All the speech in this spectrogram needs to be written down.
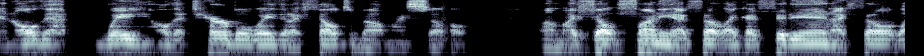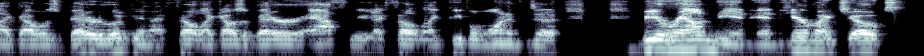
and all that way, all that terrible way that I felt about myself. Um, I felt funny. I felt like I fit in. I felt like I was better looking. I felt like I was a better athlete. I felt like people wanted to be around me and, and hear my jokes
